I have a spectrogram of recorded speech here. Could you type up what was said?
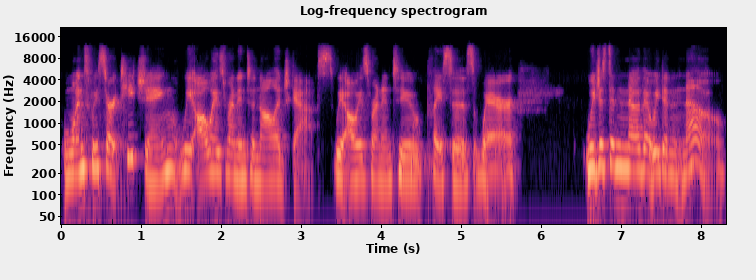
once we start teaching, we always run into knowledge gaps. We always run into places where we just didn't know that we didn't know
